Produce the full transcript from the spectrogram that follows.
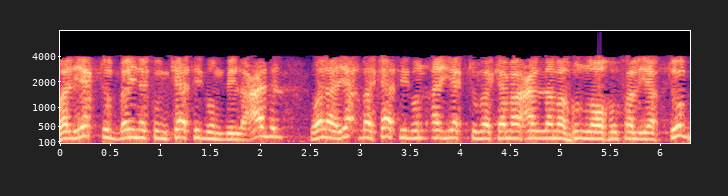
وليكتب بينكم كاتب بالعدل ولا يأبى كاتب أن يكتب كما علمه الله فليكتب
